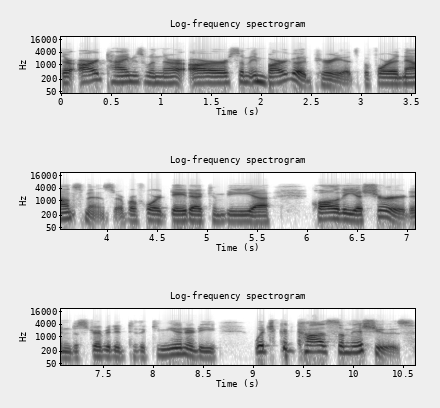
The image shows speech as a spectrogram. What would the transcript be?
There are times when there are some embargoed periods before announcements or before data can be uh, quality assured and distributed to the community which could cause some issues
